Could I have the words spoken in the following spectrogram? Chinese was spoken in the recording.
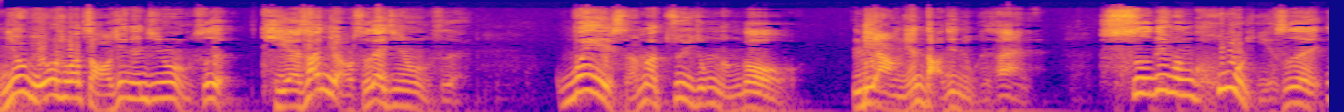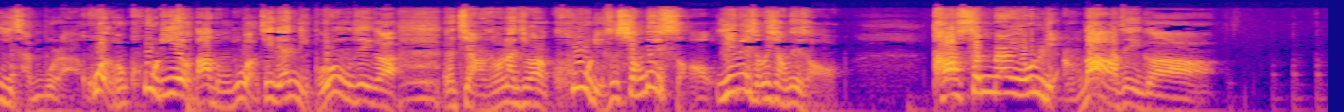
你就比如说早些年金州勇士、铁三角时代金州勇士，为什么最终能够两年打进总决赛呢？斯蒂芬库里是一尘不染，或者说库里也有大动作，这点你不用这个呃讲什么乱七八糟。库里是相对少，因为什么相对少？他身边有两大这个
